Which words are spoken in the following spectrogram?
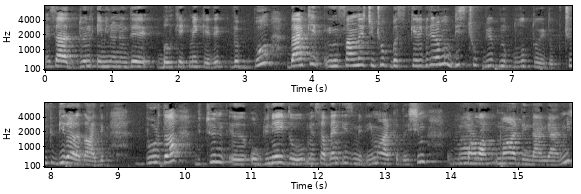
Mesela dün Eminönü'nde balık ekmek yedik ve bu belki insanlar için çok basit gelebilir ama biz çok büyük mutluluk duyduk. Çünkü bir aradaydık. Burada bütün e, o Güneydoğu mesela ben İzmirliyim arkadaşım Mardin. Mardin'den gelmiş.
